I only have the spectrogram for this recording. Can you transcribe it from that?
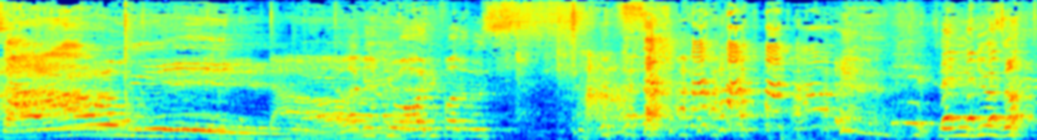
Salve! Ela me viu o áudio falando. Você me viu os áudios?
